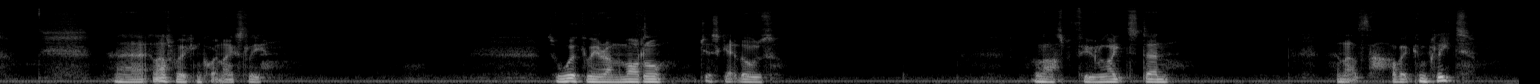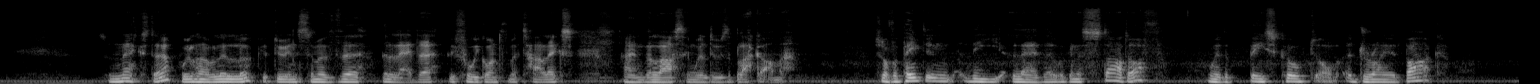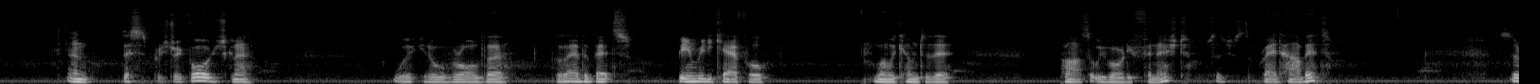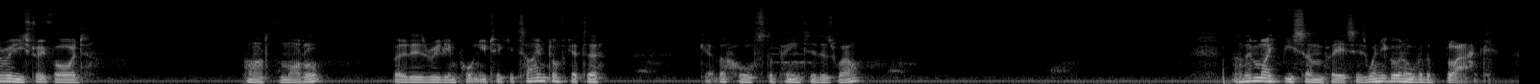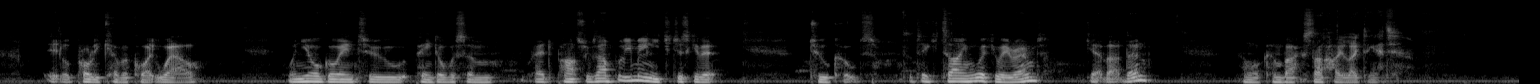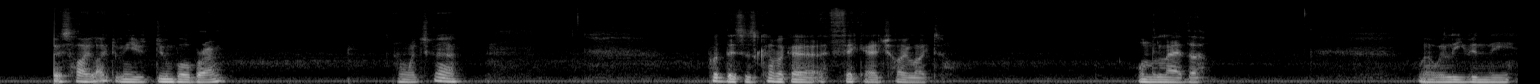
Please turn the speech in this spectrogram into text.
Uh, and that's working quite nicely. So work your way around the model, just get those last few lights done and that's the habit complete. So next up we'll have a little look at doing some of the, the leather before we go on to the metallics and the last thing we'll do is the black armour. So for painting the leather we're going to start off with a base coat of a dryad bark and this is pretty straightforward, just going to work it over all the, the leather bits, being really careful when we come to the parts that we've already finished, such as the red habit. It's a really straightforward part of the model, but it is really important you take your time. Don't forget to get the holster painted as well. Now there might be some places, when you're going over the black, it'll probably cover quite well. When you're going to paint over some red parts, for example, you may need to just give it two coats. So take your time, work your way around, get that done, and we'll come back start highlighting it. This highlight, we're going to use Doombull Brown, and we're just going to put this as kind of like a, a thick edge highlight on the leather where we're leaving the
